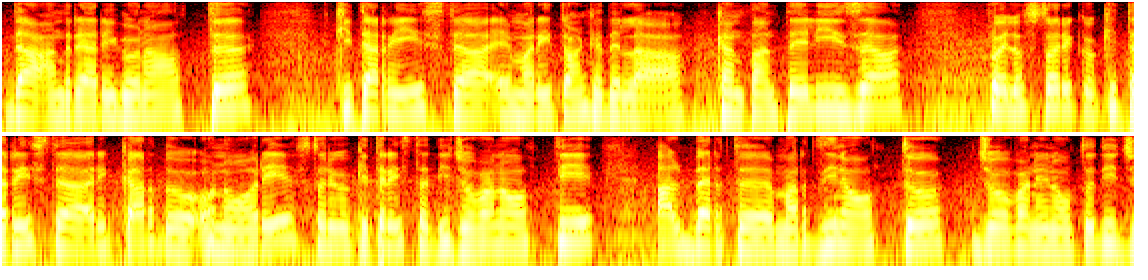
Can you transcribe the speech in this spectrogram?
da Andrea Rigonat, chitarrista e marito anche della cantante Elisa, poi lo storico chitarrista Riccardo Onori, storico chitarrista di Giovanotti, Albert Marzinotto, giovane noto DJ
